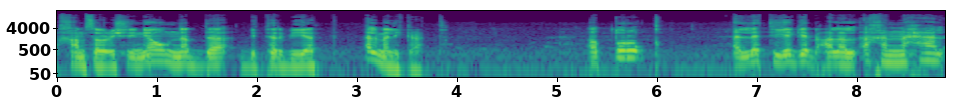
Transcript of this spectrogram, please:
25 يوم نبدأ بتربية الملكات. الطرق التي يجب على الأخ النحال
